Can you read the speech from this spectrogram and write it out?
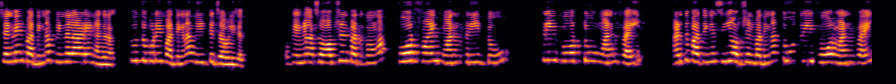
சென்னை பாத்தீங்கன்னா பின்னலாடை நகரம். தூத்துக்குடி பாத்தீங்கன்னா வீட்டு ஜவுளிகள். ஓகேங்களா சோ ஆப்ஷன் பாத்துக்கோங்க. Four five one three two three four two one five அடுத்து பாத்தீங்க சி ஆப்ஷன் பாத்தீங்கன்னா two three four one five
